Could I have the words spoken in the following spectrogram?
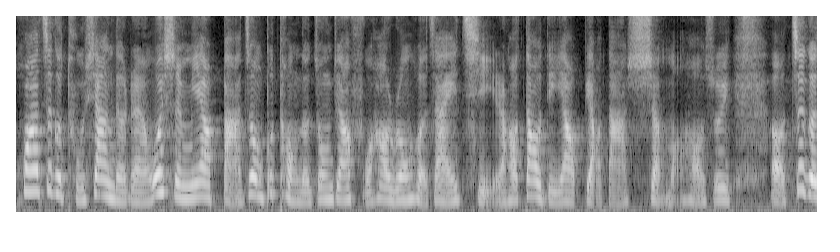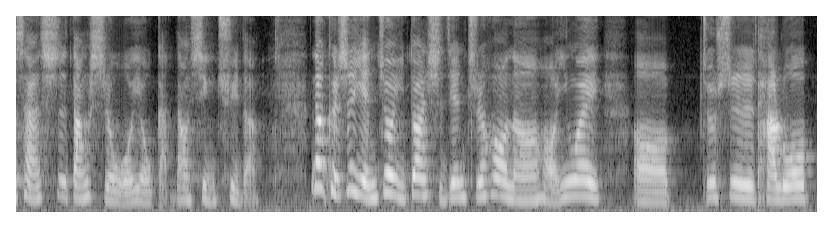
画这个图像的人为什么要把这种不同的宗教符号融合在一起？然后到底要表达什么？哈，所以呃，这个才是当时我有感到兴趣的。那可是研究一段时间之后呢，哈，因为呃，就是塔罗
